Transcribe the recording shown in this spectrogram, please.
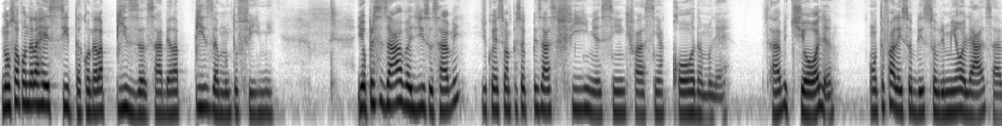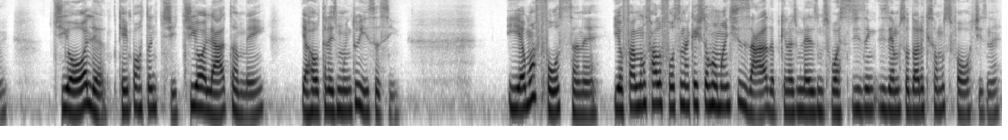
Não só quando ela recita, quando ela pisa, sabe? Ela pisa muito firme. E eu precisava disso, sabe? De conhecer uma pessoa que pisasse firme, assim, que falasse assim, acorda, mulher. Sabe? Te olha. Ontem eu falei sobre isso, sobre me olhar, sabe? Te olha, porque é importante te, olhar também. E a Raul traz muito isso, assim. E é uma força, né? E eu falo, não falo força na questão romantizada, porque nós mulheres somos fortes dizem, dizemos toda hora que somos fortes, né?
